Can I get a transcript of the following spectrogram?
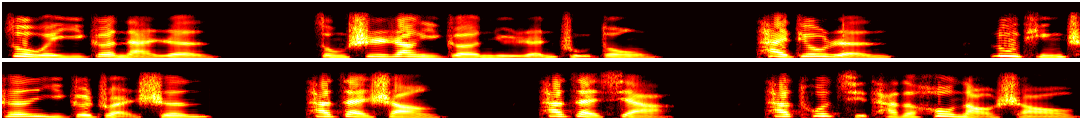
作为一个男人，总是让一个女人主动，太丢人。陆廷琛一个转身，他在上，他在下，他托起他的后脑勺，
